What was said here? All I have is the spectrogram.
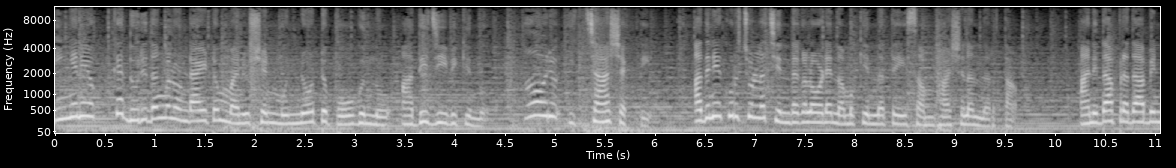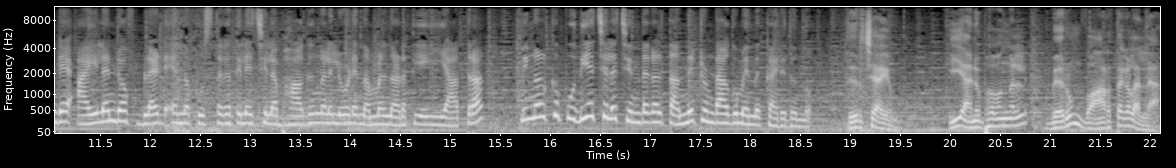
ഇങ്ങനെയൊക്കെ ദുരിതങ്ങൾ ഉണ്ടായിട്ടും മനുഷ്യൻ മുന്നോട്ട് പോകുന്നു അതിജീവിക്കുന്നു. ആ ഒരു ഇച്ഛാശക്തി. അതിനെക്കുറിച്ചുള്ള ചിന്തകളോടെ നമുക്ക് ഇന്നത്തെ ഈ സംഭാഷണം നിർത്താം. അനിതാ പ്രതാപിന്റെ ഐലൻഡ് ഓഫ് ബ്ലഡ് എന്ന പുസ്തകത്തിലെ ചില ഭാഗങ്ങളിലൂടെ നമ്മൾ നടത്തിയ ഈ യാത്ര നിങ്ങൾക്ക് പുതിയ ചില ചിന്തകൾ തന്നിട്ടുണ്ടാകുമെന്ന് കരുതുന്നു. തീർച്ചയായും. ഈ അനുഭവങ്ങൾ വെറും വാർത്തകളല്ല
